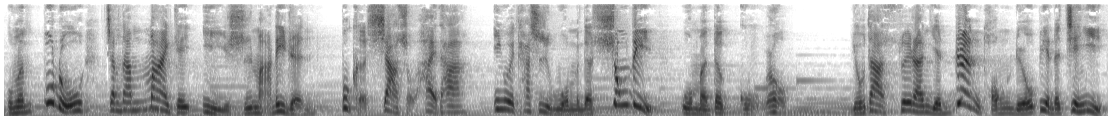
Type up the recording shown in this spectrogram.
我们不如将他卖给以实玛利人，不可下手害他，因为他是我们的兄弟，我们的骨肉。”犹大虽然也认同流便的建议，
